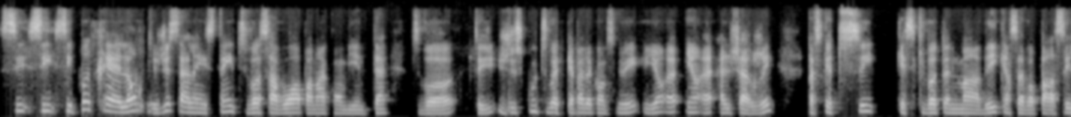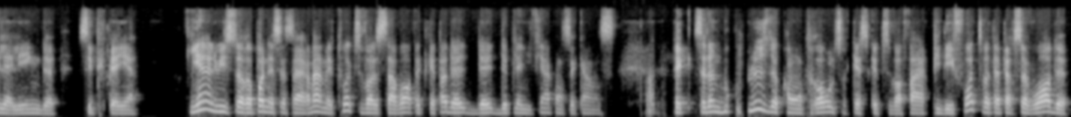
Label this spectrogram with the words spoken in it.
c'est- pas très long. Juste à l'instinct, tu vas savoir pendant combien de temps tu vas, jusqu'où tu vas être capable de continuer à le charger parce que tu sais qu'est-ce qu'il va te demander quand ça va passer la ligne de c'est plus payant. Le client, lui, ne saura pas nécessairement, mais toi, tu vas le savoir, fait être capable de, de- de planifier en conséquence. Fait que ça donne beaucoup plus de contrôle sur qu'est-ce que tu vas faire. Puis des fois, tu vas t'apercevoir de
